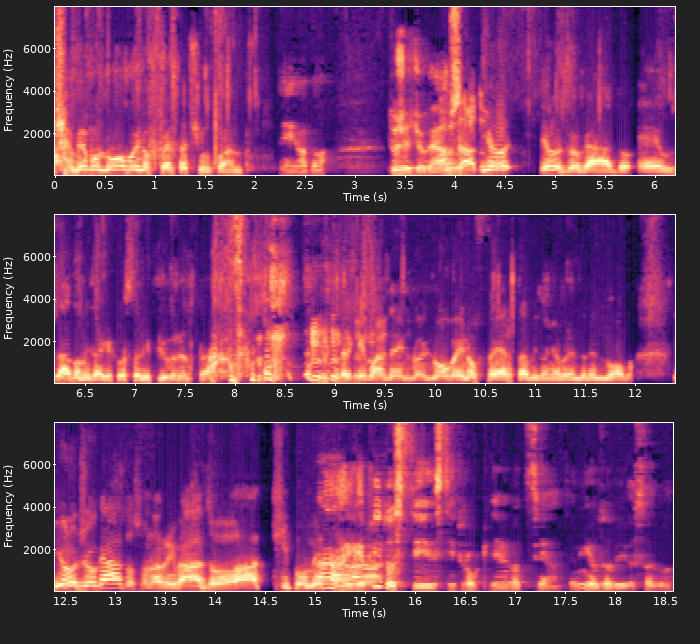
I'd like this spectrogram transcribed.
Ce abbiamo nuovo in offerta a 50. Eh, vabbè. Tu ci hai giocato? Usato? Io, lo- io l'ho giocato e usato mi sa che costa di più in realtà. Perché quando è il nuovo è in offerta bisogna prendere il nuovo. Io l'ho giocato, sono arrivato a tipo metà. Ah, hai capito sti, sti trucchi di negoziante? Io lo sapevo sta cosa.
